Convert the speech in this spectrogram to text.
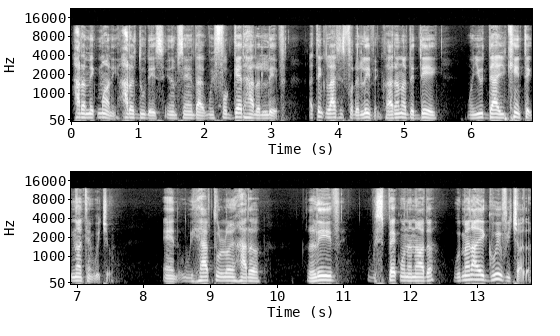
how to make money, how to do this. You know what I'm saying? That we forget how to live. I think life is for the living. Because at the end of the day, when you die, you can't take nothing with you. And we have to learn how to live, respect one another. We may not agree with each other.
